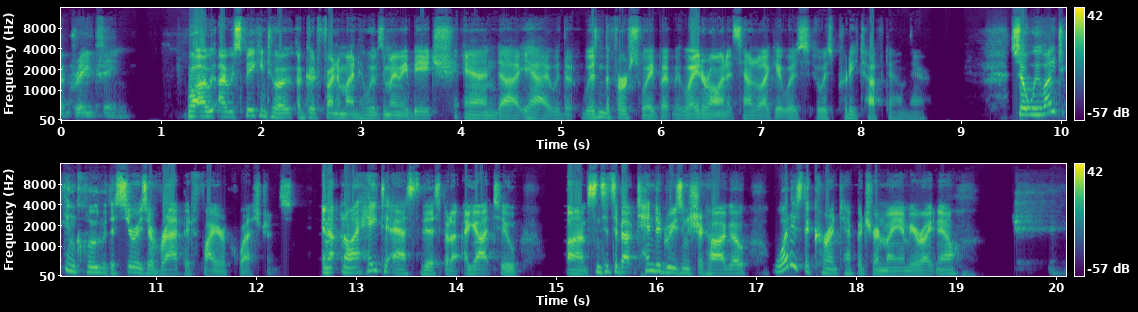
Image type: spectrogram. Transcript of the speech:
a great thing. Well, I, I, was speaking to a, a, good friend of mine who lives in Miami Beach, and uh, yeah, it, it, wasn't the first wave, but later on, it sounded like it was it was pretty tough down there. So we like to conclude with a series of rapid fire questions. And I, I hate to ask this, but I got to. Um, since it's about 10 degrees in Chicago, what is the current temperature in Miami right now?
